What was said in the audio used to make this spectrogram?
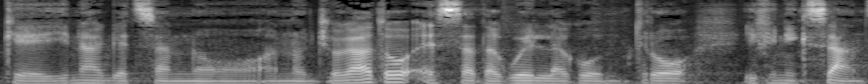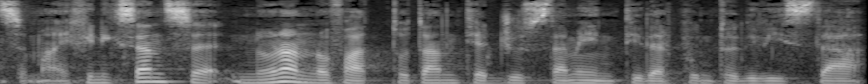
che i Nuggets hanno, hanno, giocato è stata quella contro i Phoenix Suns, ma i Phoenix Suns non hanno fatto tanti aggiustamenti dal punto di vista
